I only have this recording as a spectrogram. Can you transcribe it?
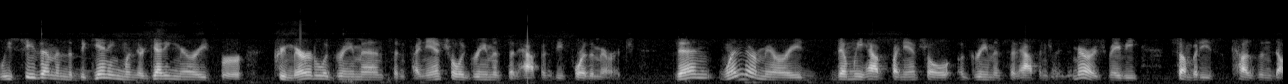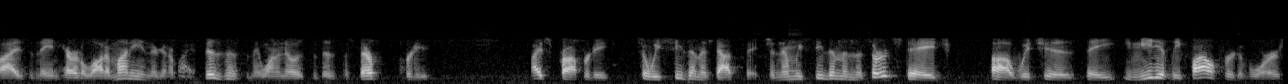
We see them in the beginning when they're getting married for premarital agreements and financial agreements that happen before the marriage. Then, when they're married, then we have financial agreements that happen during the marriage. Maybe somebody's cousin dies and they inherit a lot of money and they're going to buy a business and they want to know is the business their pretty nice property. So we see them at that stage. And then we see them in the third stage, uh, which is they immediately file for divorce.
